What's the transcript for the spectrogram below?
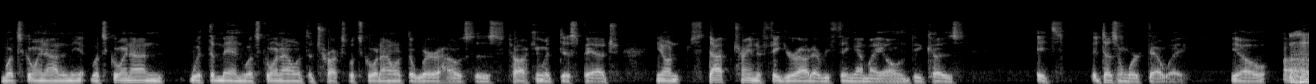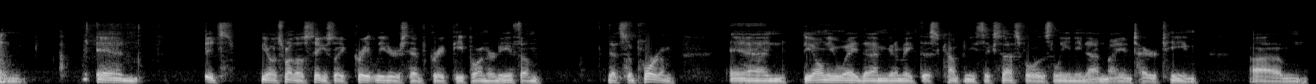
what's going on in the what's going on with the men, what's going on with the trucks, what's going on with the warehouses, talking with dispatch. You know, stop trying to figure out everything on my own because it's it doesn't work that way. You know, mm-hmm. um, and it's you know it's one of those things like great leaders have great people underneath them that support them. And the only way that I'm going to make this company successful is leaning on my entire team. Um,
